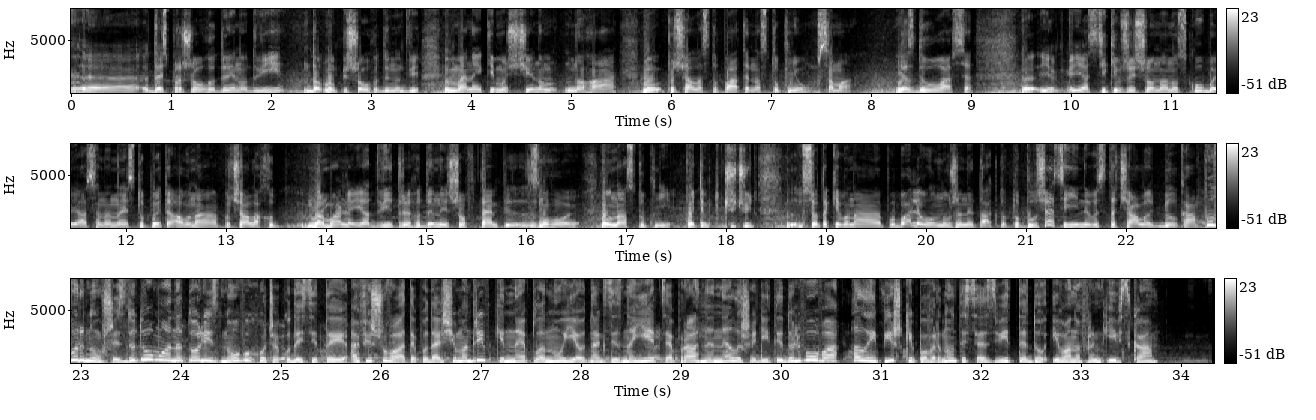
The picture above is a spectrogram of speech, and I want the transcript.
Е, десь пройшов годину-дві, ну пішов годину-дві. І в мене якимось чином нога ну, почала ступати на ступню сама. Я здивувався, е, як я стільки вже йшов на носку, боявся на неї ступити, а вона почала ход... нормально. Я 2-3 години йшов в темпі з ногою, ну на ступні. Потім чуть-чуть е, все-таки вона побалювала, але вже не так. Тобто, виходить, їй не вистачало білка. Повернувшись додому, Анатолій знову хоче кудись іти. Афішувати подальші мандрівки не планує, однак зізнається, прагне не лише дійти до Львова, але й пішки повернутися звідти до Івано-Франківська.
